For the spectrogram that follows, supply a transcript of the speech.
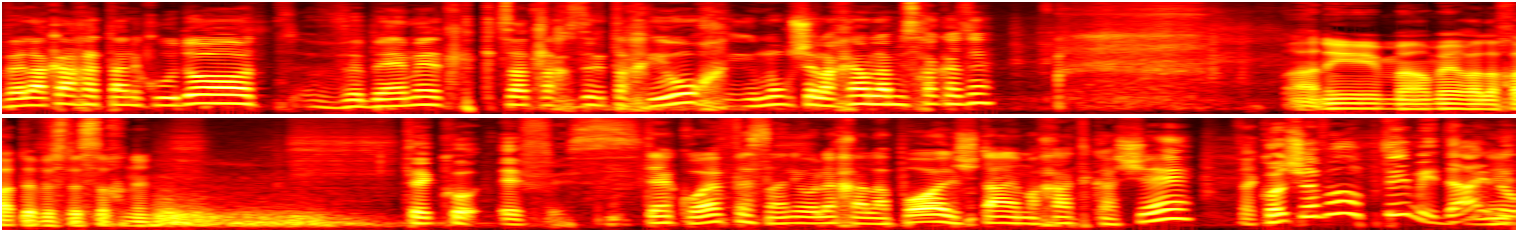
ולקחת את הנקודות, ובאמת קצת להחזיר את החיוך. הימור שלכם למשחק הזה? אני מהמר על 1-0 לסכנין. תיקו אפס. תיקו אפס, אני הולך על הפועל, 2-1 קשה. אתה כל שבוע אופטימי, די, נו,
